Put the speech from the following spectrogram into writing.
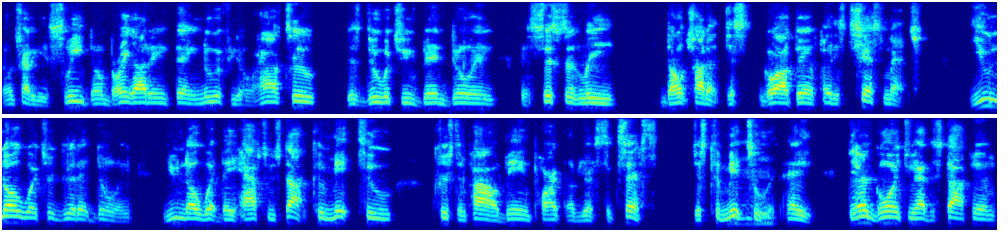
don't try to get sweet, don't bring out anything new if you don't have to. Just do what you've been doing consistently. Don't try to just go out there and play this chess match. You know what you're good at doing. You know what they have to stop. Commit to Christian Powell being part of your success. Just commit mm-hmm. to it. Hey, they're going to have to stop him.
